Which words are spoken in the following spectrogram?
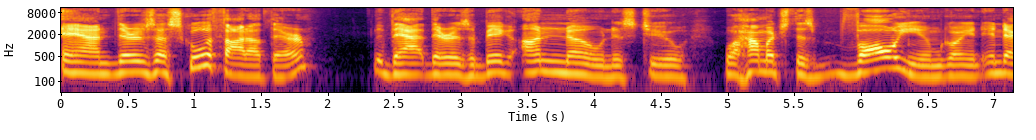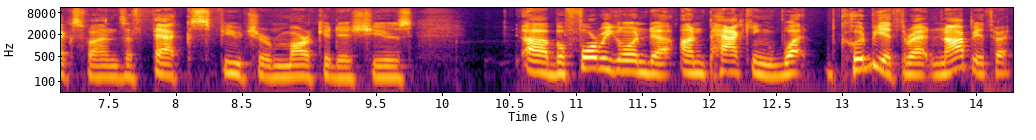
And there's a school of thought out there that there is a big unknown as to well how much this volume going in index funds affects future market issues. Uh, before we go into unpacking what could be a threat and not be a threat,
